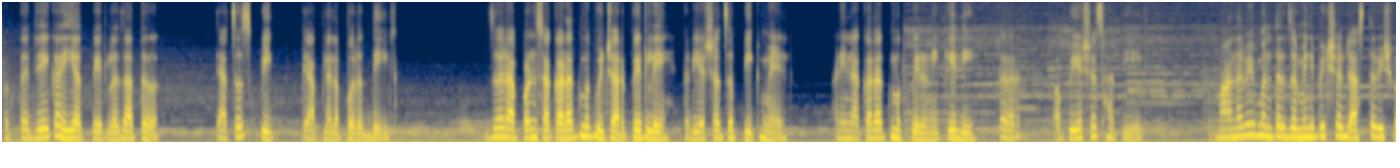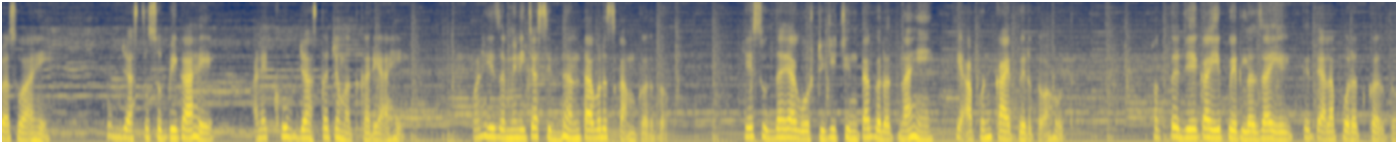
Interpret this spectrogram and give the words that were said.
फक्त जे काही यात पेरलं जातं त्याचंच पीक ते आपल्याला परत देईल. जर आपण सकारात्मक विचार पेरले तर यशाचं पीक मिळेल. आणि नकारात्मक पेरणी केली तर अपयशच हाती येईल. मानवी मंत्र जमिनीपेक्षा जास्त विश्वासू आहे. खूप जास्त सुपीक आहे आणि खूप जास्त चमत्कारी आहे. पण हे जमिनीच्या सिद्धांतावरच काम करतं. हे सुद्धा या गोष्टीची चिंता करत नाही की आपण काय पेरतो आहोत. फक्त जे काही पेरलं जाईल ते त्याला परत करतं.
